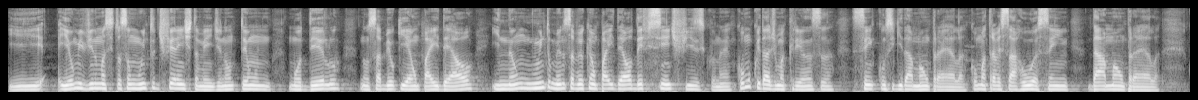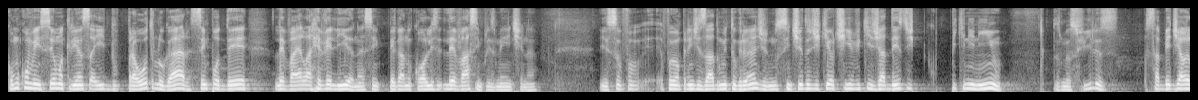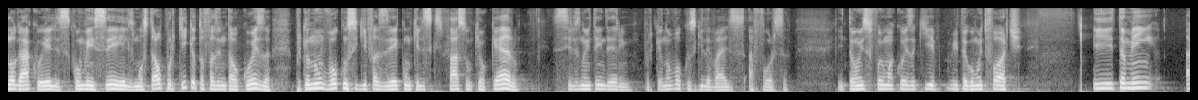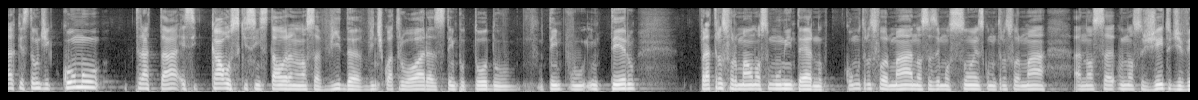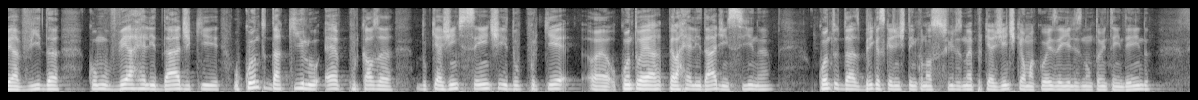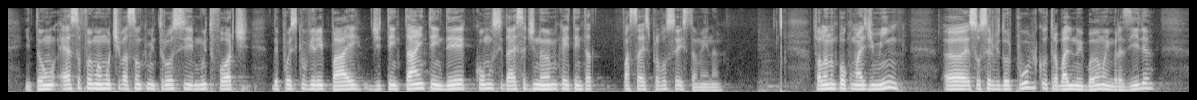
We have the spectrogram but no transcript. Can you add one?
E, eu me vi numa situação muito diferente também, de não ter um modelo, não saber o que é um pai ideal e não muito menos saber o que é um pai ideal deficiente físico, né? Como cuidar de uma criança sem conseguir dar a mão para ela? Como atravessar a rua sem dar a mão para ela? Como convencer uma criança a ir para outro lugar sem poder levar ela à revelia, né? Sem pegar no colo e levar simplesmente, né? Isso foi um aprendizado muito grande no sentido de que eu tive que já desde pequenininho dos meus filhos saber dialogar com eles, convencer eles, mostrar o porquê que eu estou fazendo tal coisa, porque eu não vou conseguir fazer com que eles façam o que eu quero se eles não entenderem, porque eu não vou conseguir levar eles à força. Então isso foi uma coisa que me pegou muito forte. E também a questão de como tratar esse caos que se instaura na nossa vida 24 horas, o tempo todo, o tempo inteiro, para transformar o nosso mundo interno, como transformar nossas emoções, como transformar a nossa, o nosso jeito de ver a vida, como ver a realidade que o quanto daquilo é por causa do que a gente sente e do porquê, é, o quanto é pela realidade em si, né? Quanto das brigas que a gente tem com nossos filhos não é porque a gente quer uma coisa e eles não estão entendendo. Então essa foi uma motivação que me trouxe muito forte depois que eu virei pai, de tentar entender como se dá essa dinâmica e tentar passar isso para vocês também, né? Falando um pouco mais de mim, uh, eu sou servidor público, trabalho no IBAMA, em Brasília.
